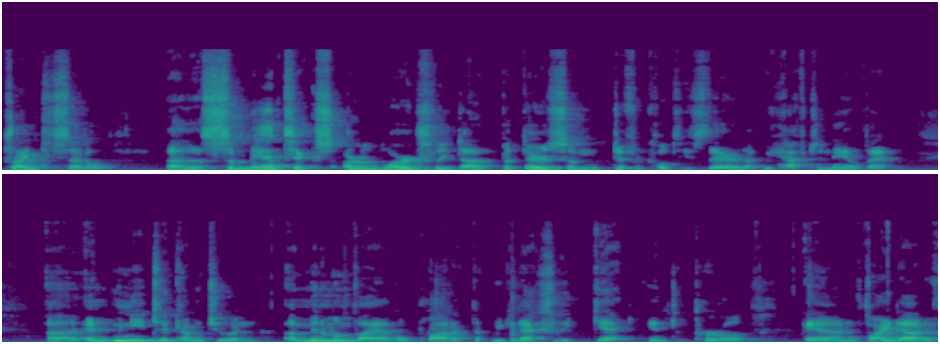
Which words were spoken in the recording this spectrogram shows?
trying to settle. Uh, the semantics are largely done, but there's some difficulties there that we have to nail down. Uh, and we need to come to an, a minimum viable product that we can actually get into Perl and find out if,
